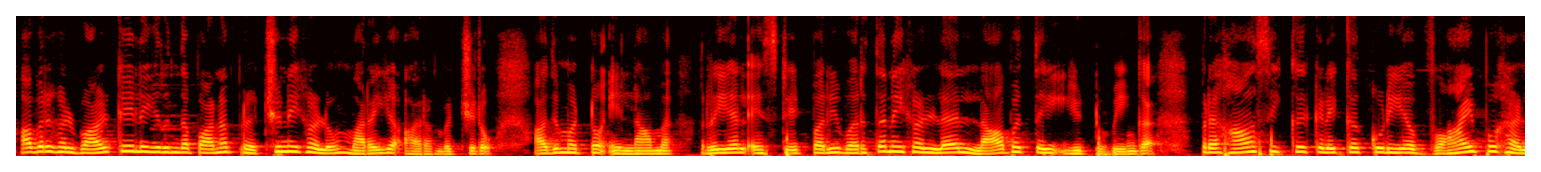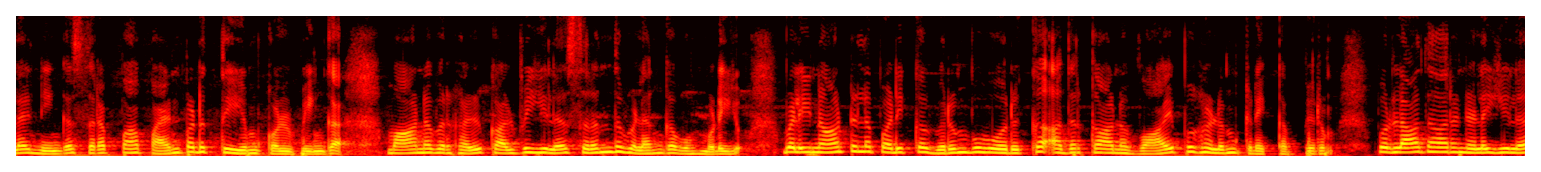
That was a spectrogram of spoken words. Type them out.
அவர்கள் வாழ்க்கையில் இருந்த பண பிரச்சனைகளும் மறைய ஆரம்பிச்சிடும். அது மட்டும் இல்லாமல் ரியல் எஸ்டேட் பரிவர்த்தனைகளில் லாபத்தை ஈட்டுவீங்க. பிரகாசிக்க கிடைக்கக்கூடிய வாய்ப்புகளை நீங்கள் சிறப்பாக பயன்படுத்தியும் கொள்வீங்க. மாணவர்கள் கல்வியில் சிறந்து விளங்கவும் முடியும். வெளிநாட்டில் படிக்க விரும்புவோருக்கு அதற்கான வாய்ப்புகளும் கிடைக்கப்பெறும். பொருளாதார நிலையில்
